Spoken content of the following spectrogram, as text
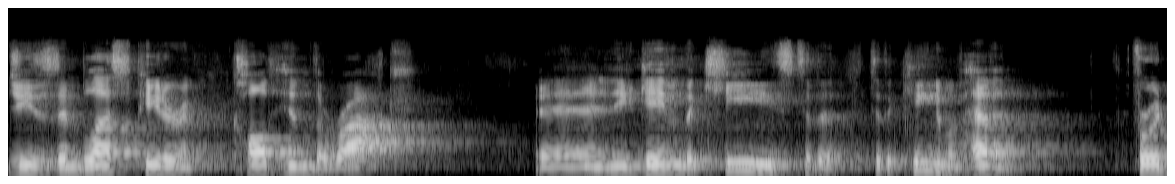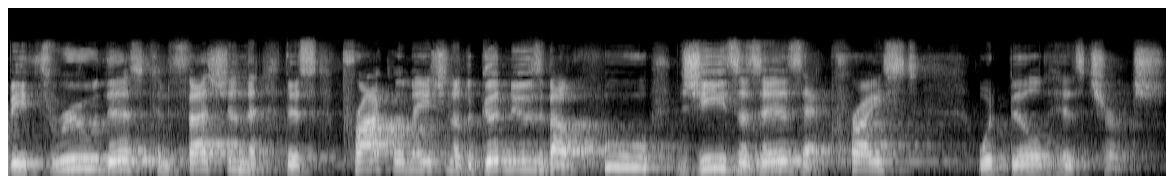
Jesus then blessed Peter and called him the rock. And he gave him the keys to the, to the kingdom of heaven. For it would be through this confession, this proclamation of the good news about who Jesus is, that Christ would build his church.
